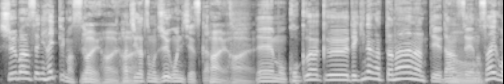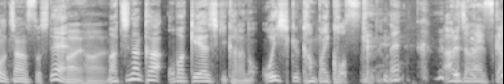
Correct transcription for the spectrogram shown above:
終盤戦に入っていますよ。8月も15日ですから。もう告白できなかったなーなんていう男性の最後のチャンスとして街中お化け屋敷からの美味しく乾杯コースっていうのね。あるじゃないですか。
